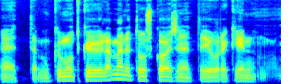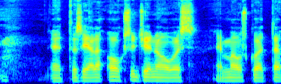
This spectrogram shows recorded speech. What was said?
Että, mutta kyllä mä nyt uskoisin, että juurikin, että siellä Oxygen OS, en mä usko, että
